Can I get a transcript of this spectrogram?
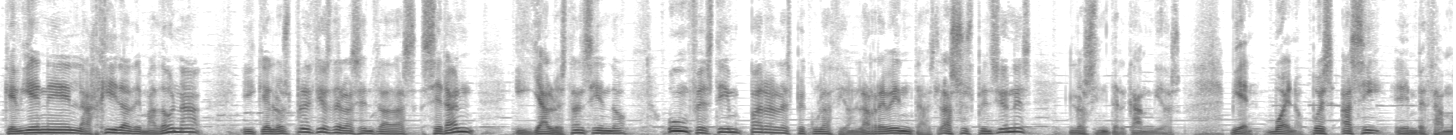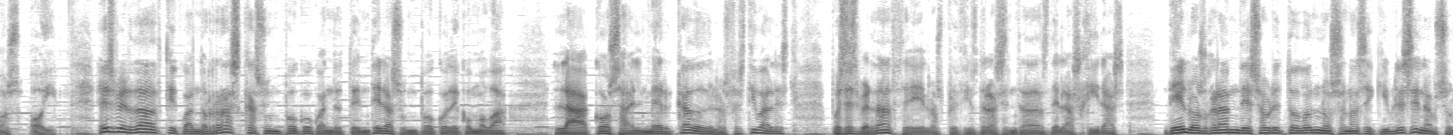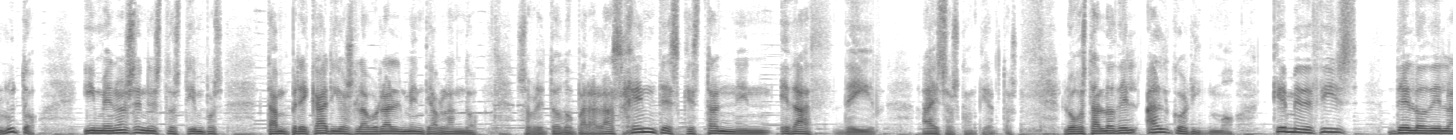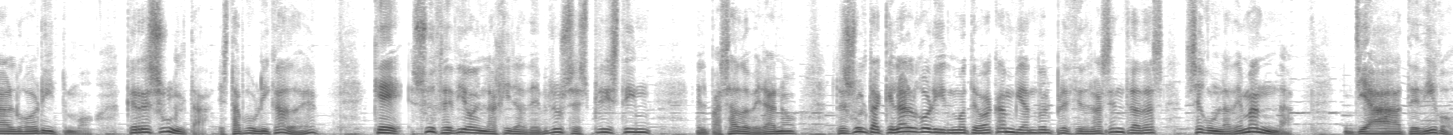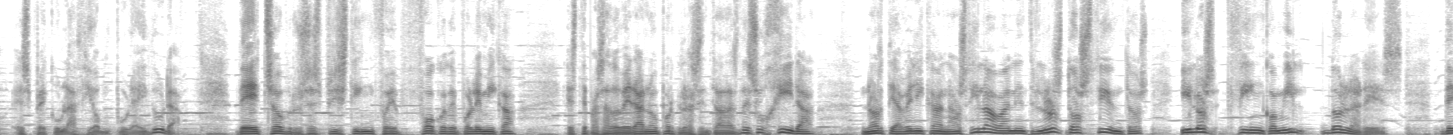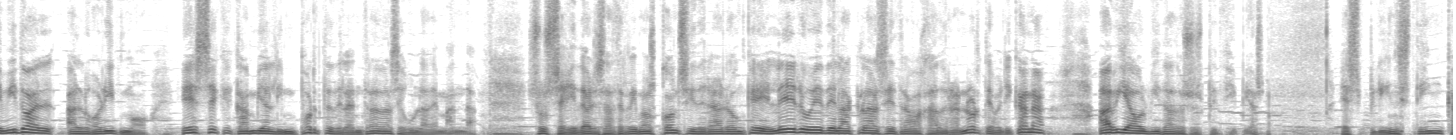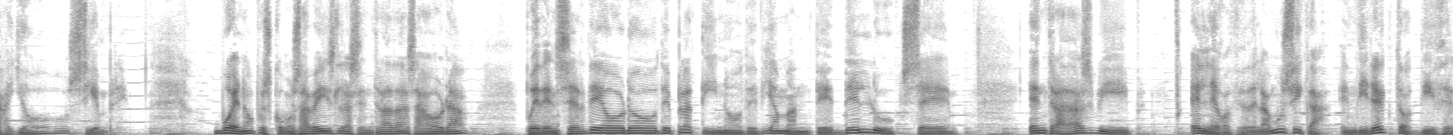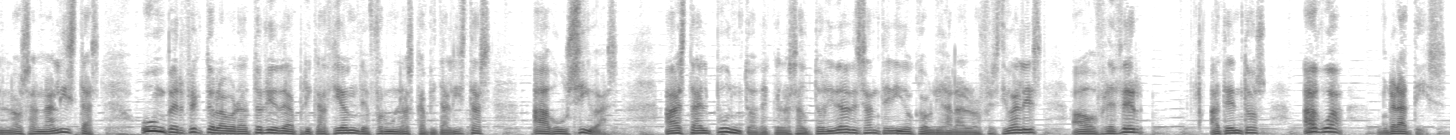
Que viene la gira de Madonna y que los precios de las entradas serán, y ya lo están siendo, un festín para la especulación, las reventas, las suspensiones, los intercambios. Bien, bueno, pues así empezamos hoy. Es verdad que cuando rascas un poco, cuando te enteras un poco de cómo va la cosa, el mercado de los festivales, pues es verdad, eh, los precios de las entradas de las giras de los grandes sobre todo no son asequibles en absoluto, y menos en estos tiempos tan precarios laboralmente hablando, sobre todo para las gentes que están en edad de ir a esos conciertos. Luego está lo del algoritmo. ¿Qué me decís de lo del algoritmo? Que resulta, está publicado, ¿eh? Que sucedió en la gira de Bruce Springsteen el pasado verano, resulta que el algoritmo te va cambiando el precio de las entradas según la demanda. Ya te digo, especulación pura y dura. De hecho, Bruce Springsteen fue foco de polémica este pasado verano porque las entradas de su gira norteamericana oscilaban entre los 200 y los 5.000 dólares, debido al algoritmo, ese que cambia el importe de la entrada según la demanda. Sus seguidores acérrimos consideraron que el héroe de la clase trabajadora norteamericana había olvidado sus principios. Springsteen cayó siempre. Bueno, pues como sabéis, las entradas ahora Pueden ser de oro, de platino, de diamante, de luxe, entradas VIP, el negocio de la música, en directo, dicen los analistas, un perfecto laboratorio de aplicación de fórmulas capitalistas abusivas, hasta el punto de que las autoridades han tenido que obligar a los festivales a ofrecer, atentos, agua gratis,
